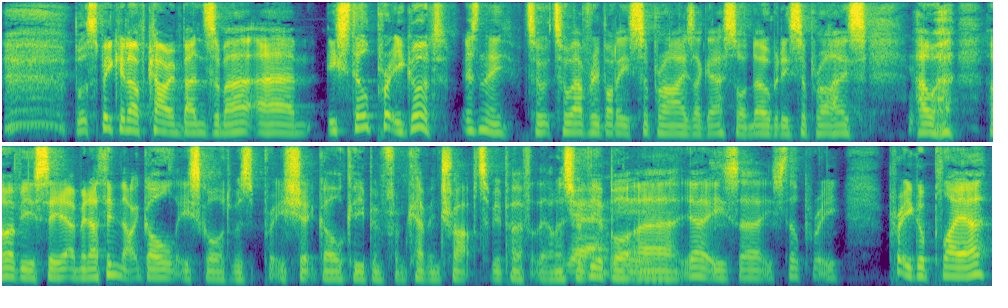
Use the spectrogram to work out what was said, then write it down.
But speaking of Karim Benzema, um, he's still pretty good, isn't he? To to everybody's surprise, I guess, or nobody's surprise, how, however you see it. I mean, I think that goal that he scored was pretty shit goalkeeping from Kevin Trapp, to be perfectly honest with you. But uh, yeah, he's uh, he's still pretty pretty good player.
